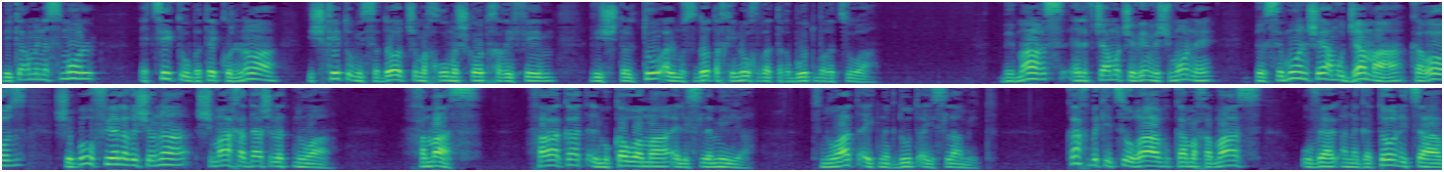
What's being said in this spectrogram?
בעיקר מן השמאל, הציתו בתי קולנוע, השחיתו מסעדות שמכרו משקאות חריפים, והשתלטו על מוסדות החינוך והתרבות ברצועה. במרס 1978 פרסמו אנשי המוג'מה כרוז שבו הופיע לראשונה שמה החדש של התנועה, חמאס, חרקת אל-מוקאוומה אל-אסלאמיה, תנועת ההתנגדות האסלאמית. כך בקיצור רב קם החמאס, ובהנהגתו ניצב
